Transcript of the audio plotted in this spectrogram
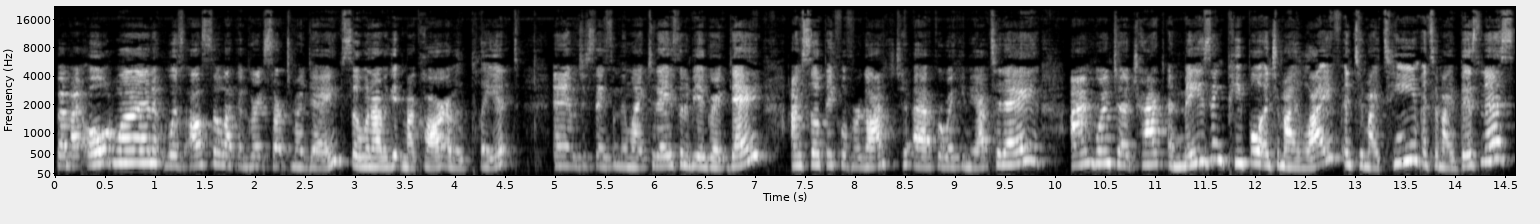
but my old one was also like a great start to my day. So when I would get in my car, I would play it and it would just say something like, "Today is going to be a great day. I'm so thankful for God to, uh, for waking me up today. I'm going to attract amazing people into my life, into my team, into my business.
